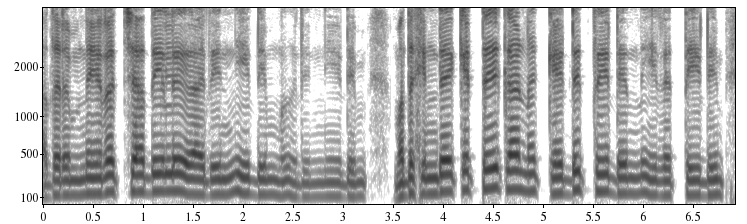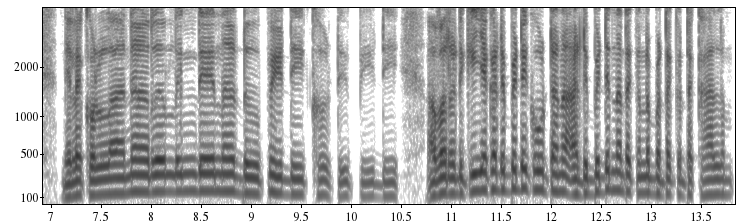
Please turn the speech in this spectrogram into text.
അതരം നിറച്ചതിൽ അരിഞ്ഞിടും മുരിഞ്ഞിടും. മധുഹിന്റെ കെട്ട് കണക്കെടുത്തിടും നിരത്തിടും. നിലകൊള്ളാൻ നിലകൊള്ളാനറിലിന്റെ നടുപിടി കൊടിപിടി. അവർ അടുക്കിയ കടിപ്പിടി കൂട്ടണ അടിപിടി നടക്കുന്ന പെട്ടക്കെട്ട കാലം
